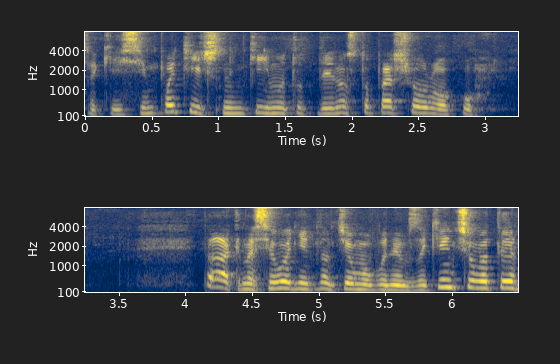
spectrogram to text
Такий симпатичненький йому тут 91-го року. Так, на сьогодні на цьому будемо закінчувати.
